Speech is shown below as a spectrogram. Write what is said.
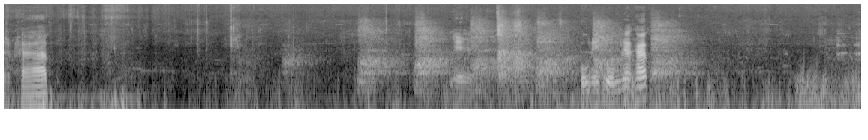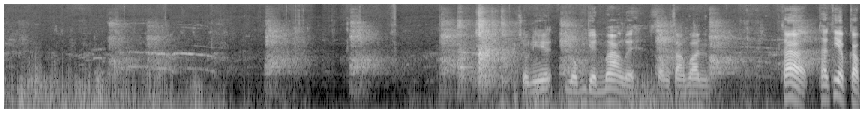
นะครับเนี่ยปลูกในถุงนะครับช่วงนี้ลมเย็นมากเลยสองสามวัน ถ้าถ้าเทียบกับ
